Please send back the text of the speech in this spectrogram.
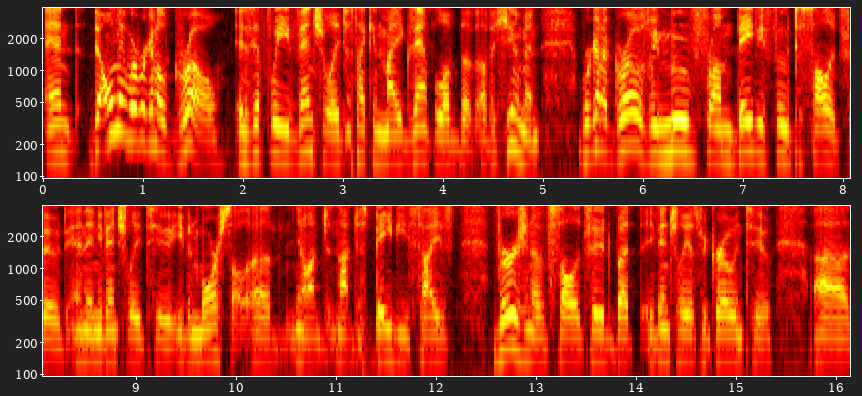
and the only way we're going to grow is if we eventually, just like in my example of the of a human, we're going to grow as we move from baby food to solid food, and then eventually to even more solid, uh, you know, not just baby-sized version of solid food, but eventually as we grow into uh,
